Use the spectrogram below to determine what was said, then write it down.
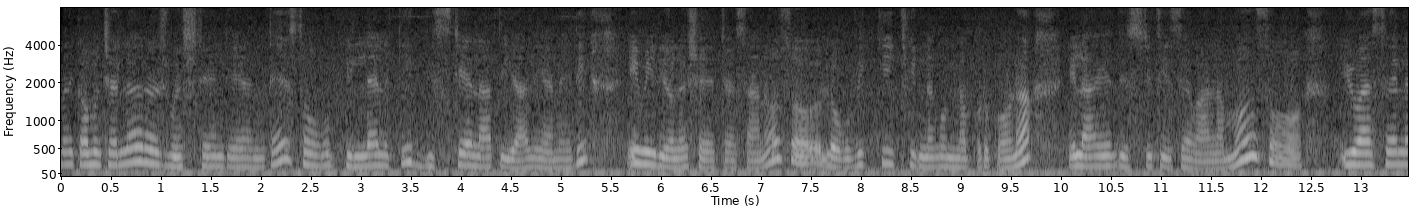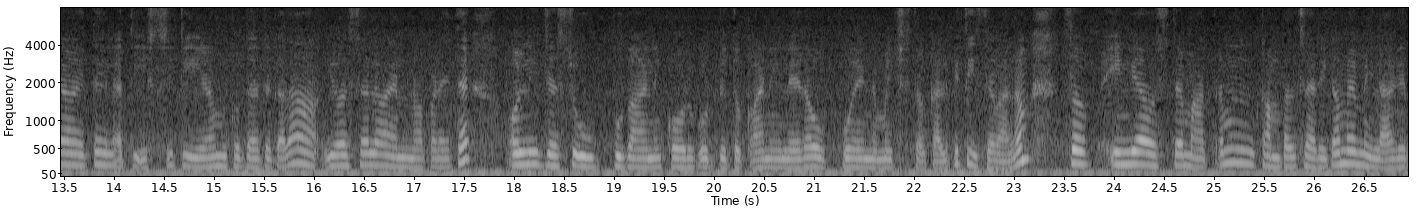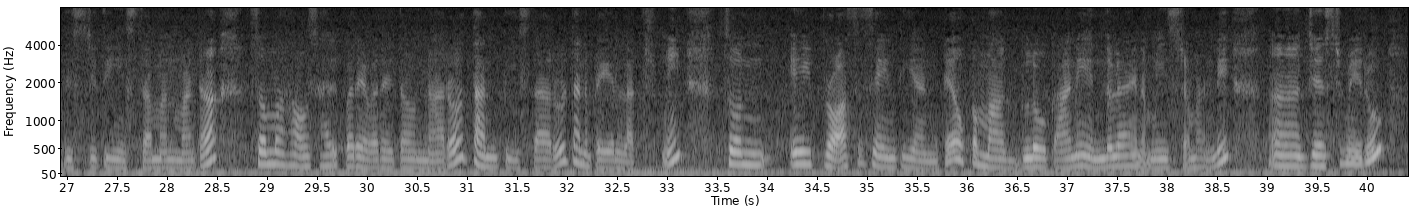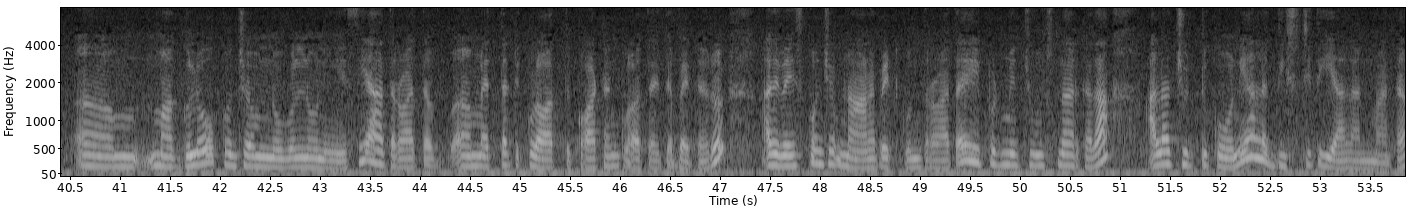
మరి ముచ్చట్లో రోజు ముచ్చట ఏంటి అంటే సో పిల్లలకి దిష్టి ఎలా తీయాలి అనేది ఈ వీడియోలో షేర్ చేశాను. సో లోవికి చిన్నగా ఉన్నప్పుడు కూడా ఇలాగే దిష్టి తీసేవాళ్ళము. సో యుఎస్ఏలో అయితే ఇలా దిష్టి తీయడం కుదరదు కదా. యుఎస్ఏలో ఉన్నప్పుడైతే ఓన్లీ జస్ట్ ఉప్పు కానీ కోడిగుడ్డుతో కానీ లేదా ఉప్పు ఎండుమిర్చితో కలిపి తీసేవాళ్ళం. సో ఇండియా వస్తే మాత్రం కంపల్సరీగా మేము ఇలాగే దిష్టి తీయిస్తామన్నమాట. సో మా హౌస్ హెల్పర్ ఎవరైతే ఉన్నారో తను తీస్తారు తన పేరు లక్ష్మి. సో ఈ ప్రాసెస్ ఏంటి అంటే ఒక మగ్లో కానీ ఎందులో అయినా మీ ఇష్టం అండి జస్ట్ మీరు మగ్గులో కొంచెం నువ్వుల నూనె వేసి ఆ తర్వాత మెత్తటి క్లాత్ కాటన్ క్లాత్ అయితే బెటరు. అది వేసి కొంచెం నానబెట్టుకున్న తర్వాత ఇప్పుడు మీరు చూస్తున్నారు కదా అలా చుట్టుకొని అలా దిష్టి తీయాలన్నమాట.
